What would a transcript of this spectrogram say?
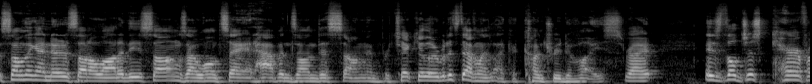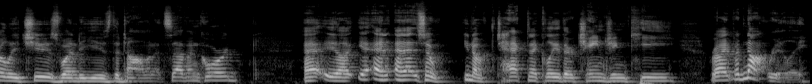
Something I noticed on a lot of these songs, I won't say it happens on this song in particular, but it's definitely like a country device, right? Is they'll just carefully choose when to use the dominant seven chord. Uh, yeah, and, and so, you know, technically they're changing key, right? But not really.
